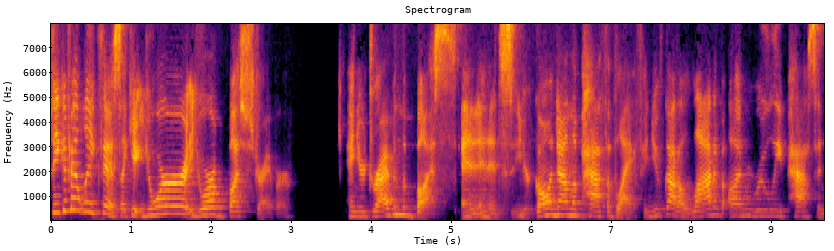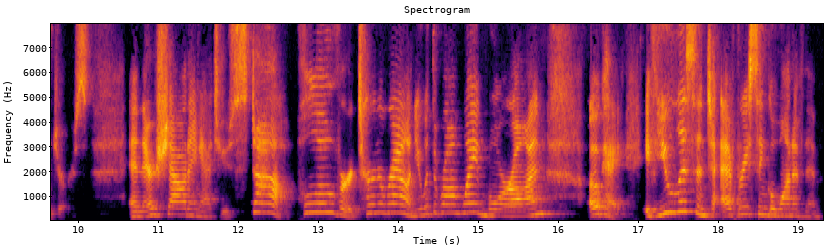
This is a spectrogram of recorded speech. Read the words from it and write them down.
Think of it like this like you're you're a bus driver and you're driving the bus and, and it's you're going down the path of life and you've got a lot of unruly passengers and they're shouting at you, stop, pull over, turn around. You went the wrong way, moron. Okay, if you listen to every single one of them,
